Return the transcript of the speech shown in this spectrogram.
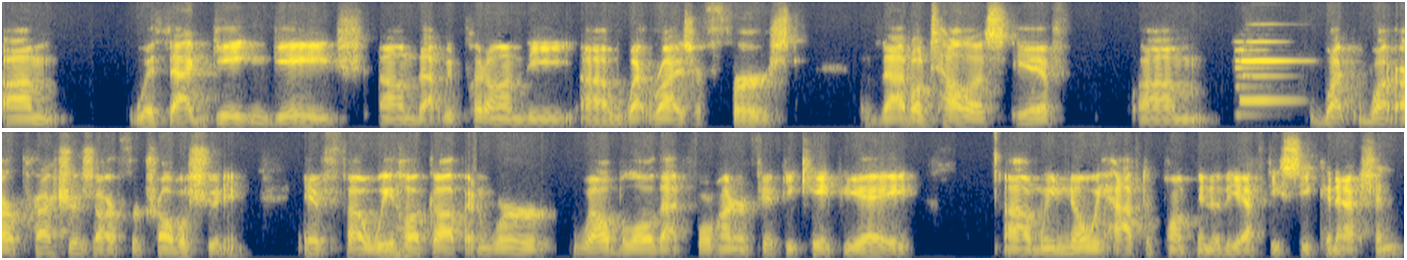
Um, with that gate and gauge um, that we put on the uh, wet riser first, that'll tell us if um, what what our pressures are for troubleshooting. If uh, we hook up and we're well below that 450 kPa, uh, we know we have to pump into the FDC connection,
